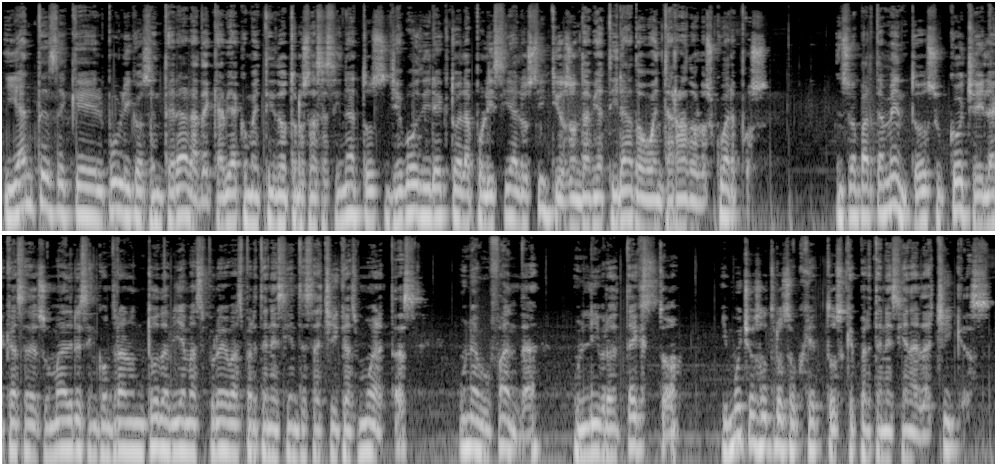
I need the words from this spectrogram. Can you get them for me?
y antes de que el público se enterara de que había cometido otros asesinatos, llevó directo a la policía a los sitios donde había tirado o enterrado los cuerpos. En su apartamento, su coche y la casa de su madre se encontraron todavía más pruebas pertenecientes a chicas muertas, una bufanda, un libro de texto y muchos otros objetos que pertenecían a las chicas.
